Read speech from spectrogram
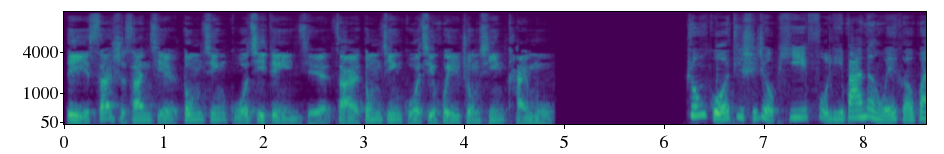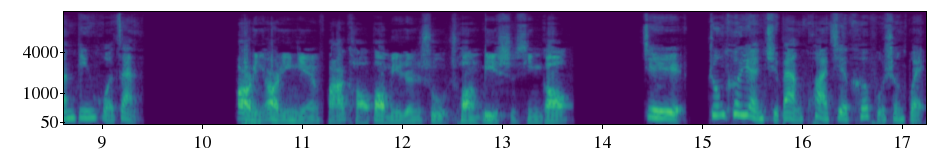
第三十三届东京国际电影节在东京国际会议中心开幕。中国第十九批赴黎巴嫩维和官兵获赞。二零二零年法考报名人数创历史新高。近日，中科院举办跨界科普盛会。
